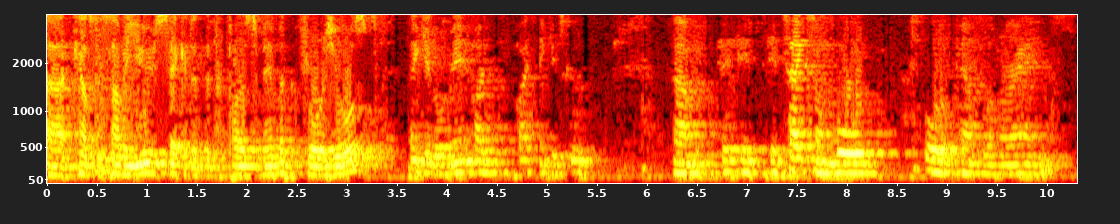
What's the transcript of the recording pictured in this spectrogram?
Uh, councillor Slama, you seconded the proposed amendment. The floor is yours. Thank you, Lord Mayor. I, I think it's good. Um, it, it, it takes on board all of councillor Moran's,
